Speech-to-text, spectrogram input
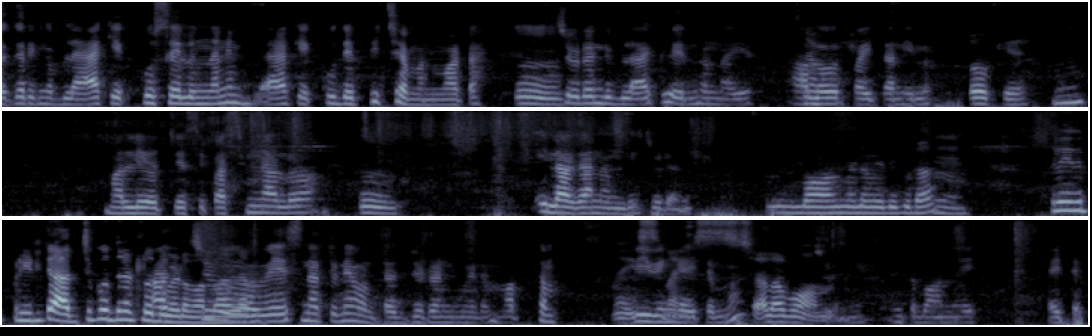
దగ్గర ఇంకా బ్లాక్ ఎక్కువ సేల్ ఉందని బ్లాక్ ఎక్కువ తెప్పించామన్నమాట. చూడండి బ్లాక్ ఎన్ని ఉన్నాయి. ఆల్ ఓవర్ పైతానీలో. ఓకే. మళ్ళీ వచ్చేసి పశ్మినాలో ఇలాగానే ఉంది చూడండి. బాగుంది మేడం ఇది కూడా. అసలు ఇది ప్రింట్ అచ్చుకుద్దినట్లుంది మేడం వేసినట్టునే ఉంటుంది చూడండి మేడం మొత్తం nice. item. చాలా బాగుంది. ఎంత బాగున్నాయి ఐటమ్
